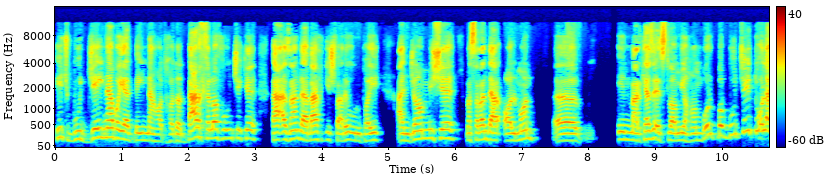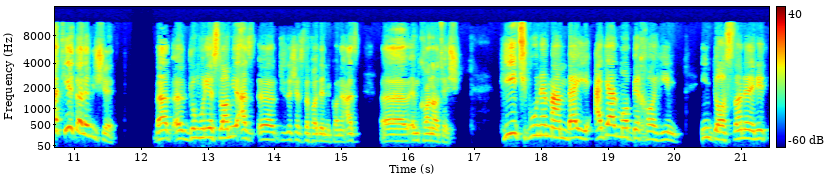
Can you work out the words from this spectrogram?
هیچ بودجه نباید به این نهادها داد. برخلاف اونچه که بعضا در برخی کشورهای اروپایی انجام میشه. مثلا در آلمان این مرکز اسلامی هامبورگ با بودجه دولتی داره میشه. و جمهوری اسلامی از چیزش استفاده می‌کنه. از امکاناتش. هیچ گونه منبعی اگر ما بخواهیم این داستان یعنی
